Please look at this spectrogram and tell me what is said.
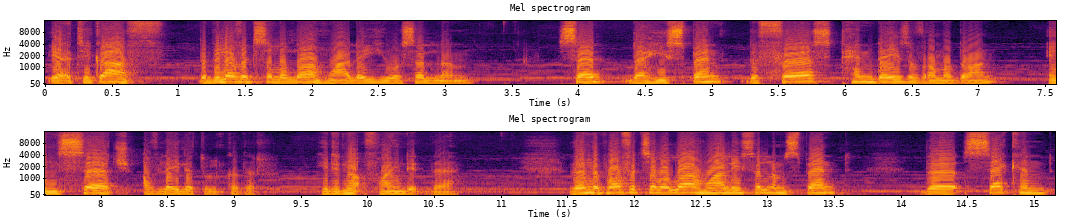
I'tikaf, the beloved sallallahu alaihi wasallam said that he spent the first 10 days of Ramadan in search of Laylatul Qadr. He did not find it there. Then the Prophet sallallahu alaihi wasallam spent the second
